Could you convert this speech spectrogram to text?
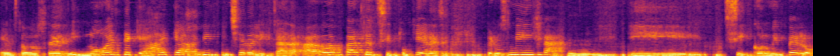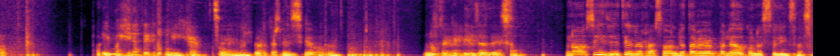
Entonces, y no es de que, ay, que mi pinche delicada. Hago aparte si tú quieres, pero es mi hija. Y si con mi pelo, ahora imagínate con mi hija. Sí, sí, es cierto. No sé Sí. qué piensas de eso. No, sí, sí, tienes razón. Yo también me he peleado con estilistas.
